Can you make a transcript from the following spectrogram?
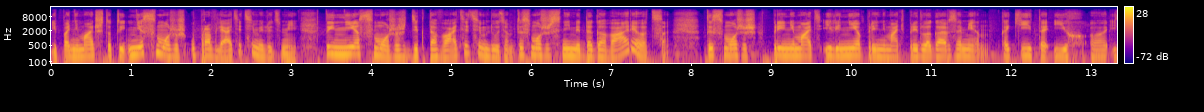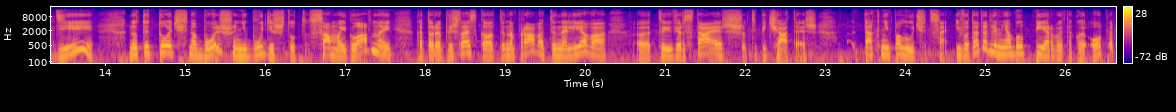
и понимать, что ты не сможешь управлять этими людьми, ты не сможешь диктовать этим людям, ты сможешь с ними договариваться, ты сможешь принимать или не принимать, предлагая взамен какие-то их э, идеи, но ты точно больше не будешь тут самой главной, которая пришла и сказала, ты направо, ты налево, э, ты верстаешь, ты печатаешь так не получится. И вот это для меня был первый такой опыт.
